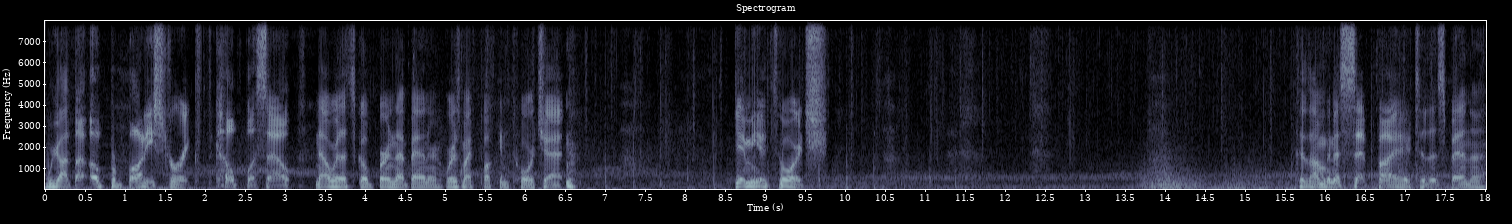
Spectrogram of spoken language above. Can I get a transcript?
We got the upper body strength to help us out. Now we're let's go burn that banner. Where's my fucking torch at? Give me a torch. Cause I'm gonna set fire to this banner.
